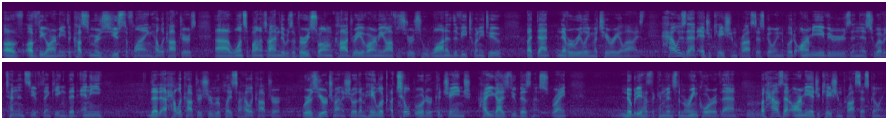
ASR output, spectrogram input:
of, of the Army. The customers used to flying helicopters. Uh, once upon a time there was a very strong cadre of Army officers who wanted the V-22, but that never really materialized. How is that education process going to put Army aviators in this who have a tendency of thinking that any, that a helicopter should replace a helicopter, whereas you're trying to show them, hey look, a tilt rotor could change how you guys do business, right? Nobody has to convince the Marine Corps of that, mm -hmm. but how's that Army education process going?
